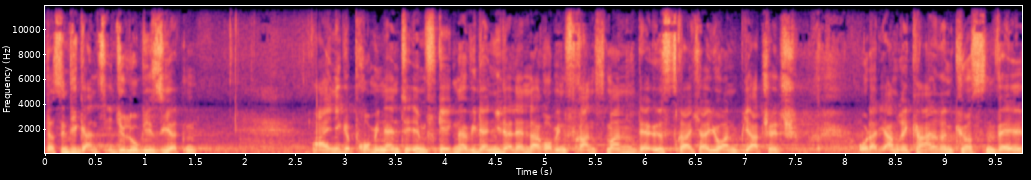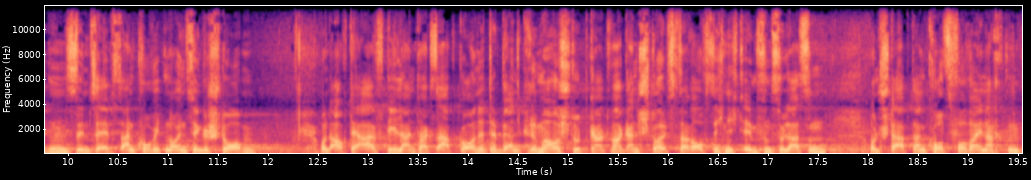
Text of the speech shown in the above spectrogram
Das sind die ganz Ideologisierten. Einige prominente Impfgegner wie der Niederländer Robin Franzmann, der Österreicher Johann Bjacic oder die Amerikanerin Kirsten Welden sind selbst an Covid-19 gestorben. Und auch der AfD-Landtagsabgeordnete Bernd Grimmer aus Stuttgart war ganz stolz darauf, sich nicht impfen zu lassen und starb dann kurz vor Weihnachten.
